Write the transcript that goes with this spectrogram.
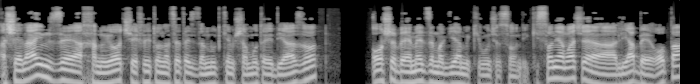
השאלה אם זה החנויות שהחליטו לנצל את ההזדמנות כי הם שמעו את הידיעה הזאת, או שבאמת זה מגיע מכיוון של סוני. כי סוני אמרה שהעלייה באירופה,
